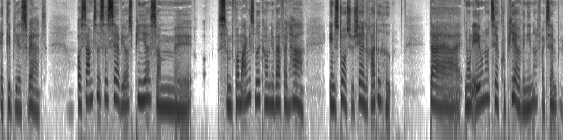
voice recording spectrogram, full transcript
at det bliver svært. Og samtidig så ser vi også piger, som, øh, som for mange vedkommende i hvert fald har en stor social rettighed. Der er nogle evner til at kopiere veninder, for eksempel.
